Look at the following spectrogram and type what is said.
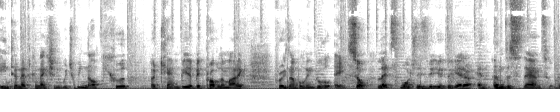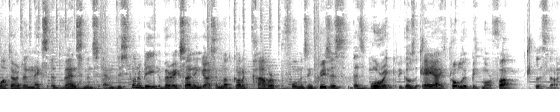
internet connection, which we know could or can be a bit problematic, for example, in Google 8. So let's watch this video together and understand what are the next advancements. And this is gonna be very exciting, guys. I'm not gonna cover performance increases. That's boring because AI is probably a bit more fun. Let's start.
